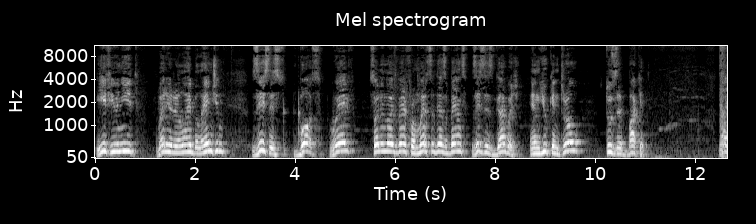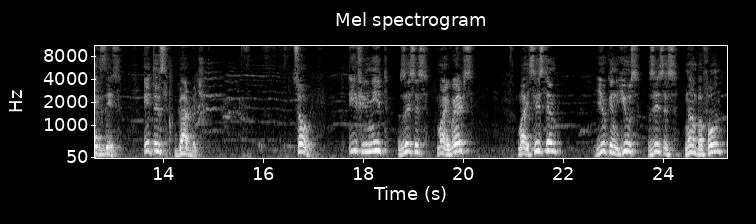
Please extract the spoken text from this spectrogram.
if you need very reliable engine this is Bosch valve solenoid valve from Mercedes-Benz. This is garbage and you can throw to the bucket. Like this. It is garbage. So if you need this is my waves, my system. You can use this is number phone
